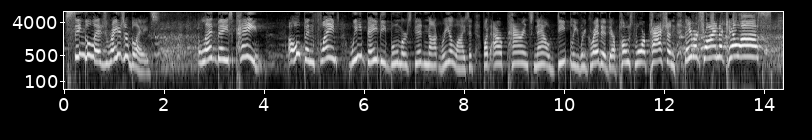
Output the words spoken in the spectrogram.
single edge razor blades, lead based paint open flames. We baby boomers did not realize it, but our parents now deeply regretted their post war passion. They were trying to kill us.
